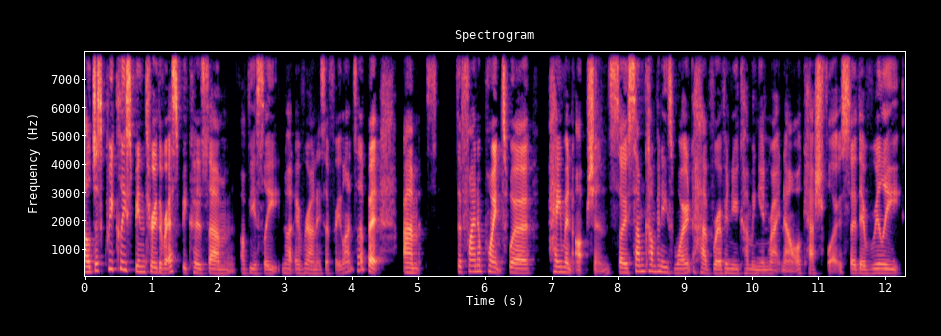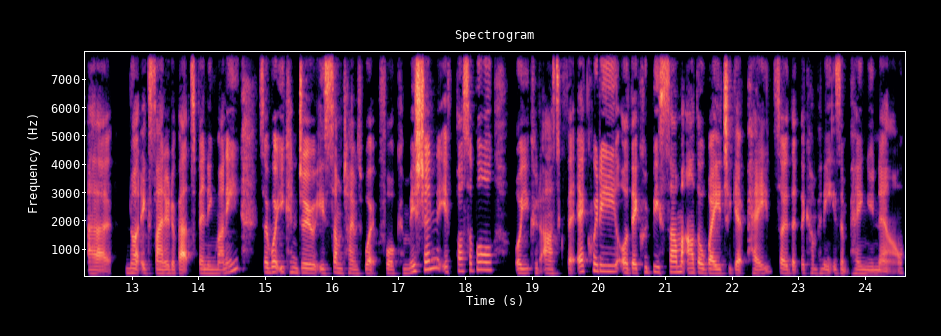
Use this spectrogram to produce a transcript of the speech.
I'll just quickly spin through the rest because um, obviously not everyone is a freelancer. But um, the final points were payment options. So some companies won't have revenue coming in right now or cash flow. So they're really uh, not excited about spending money. So what you can do is sometimes work for commission if possible, or you could ask for equity, or there could be some other way to get paid so that the company isn't paying you now.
